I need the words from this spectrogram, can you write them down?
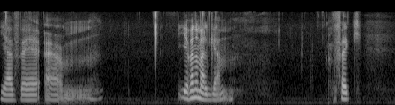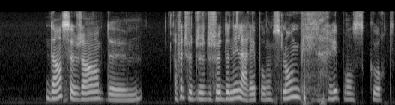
il y avait, euh, il y avait un amalgame. Fait que dans ce genre de... En fait, je je, je veux donner la réponse longue puis la réponse courte.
